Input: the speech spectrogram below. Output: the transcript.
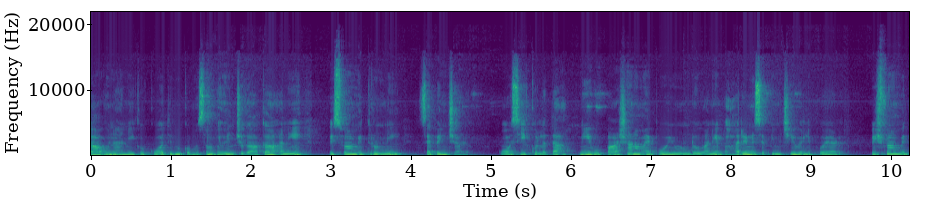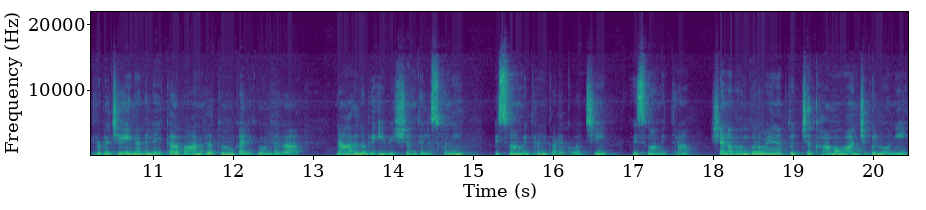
కావున నీకు కోతి ముఖము సంభవించుగాక అని విశ్వామిత్రుణ్ణి శపించాడు. ఓ సీకులత నీవు పాషాణమైపోయి ఉండు అని భార్యను శపించి వెళ్ళిపోయాడు. విశ్వామిత్రుడు చేయనది లేక వానరత్వం కలిగి ఉండగా నారదుడు ఈ విషయం తెలుసుకుని విశ్వామిత్రుని కడకు వచ్చి విశ్వామిత్ర క్షణభంగురమైన తుచ్చ కామవాంచుకులోని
